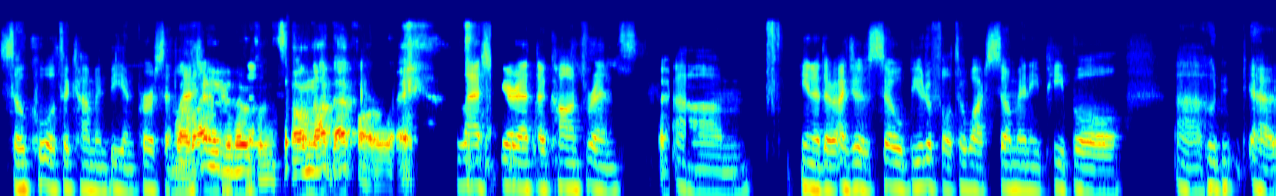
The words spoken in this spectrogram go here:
So cool to come and be in person. Well, i live in oakland so i'm not that far away. last year at the conference um, you know there i just so beautiful to watch so many people uh, who uh,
